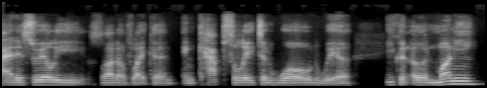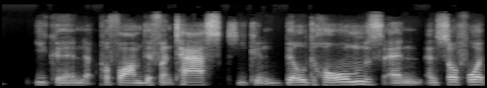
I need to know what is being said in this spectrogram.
And it's really sort of like an encapsulated world where you can earn money, you can perform different tasks, you can build homes and, and so forth,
